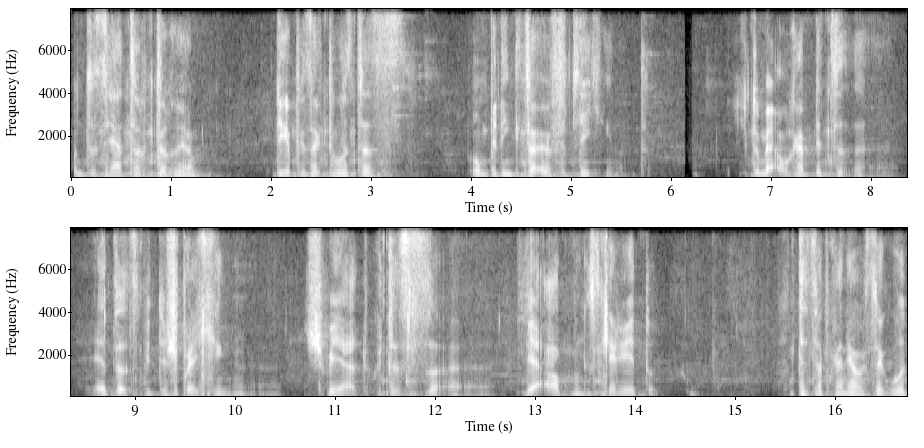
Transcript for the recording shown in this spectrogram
und das Herz auch berühren. Und ich habe gesagt, du musst das unbedingt veröffentlichen. Ich tue mir auch ein bisschen äh, etwas Sprechen äh, schwer durch das äh, Beatmungsgerät. Deshalb kann ich auch sehr gut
